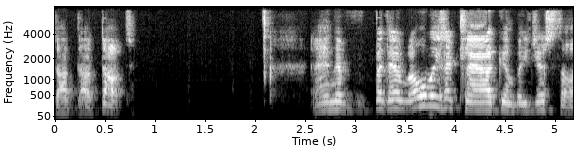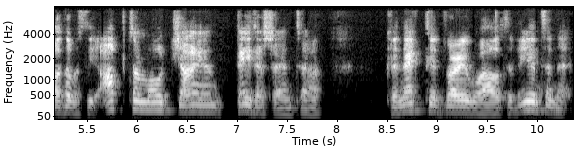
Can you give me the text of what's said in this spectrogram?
dot dot dot. And uh, but there, always a cloud can be just thought of as the optimal giant data center connected very well to the internet.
